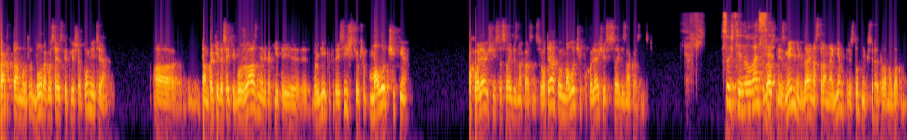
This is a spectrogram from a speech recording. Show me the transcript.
как там вот было такое советское клише, помните? А, там какие-то всякие буржуазные или какие-то другие капиталистические, в общем, молодчики, похваляющиеся своей безнаказанностью. Вот я такой молодчик, похваляющийся своей безнаказанностью. Слушайте, ну у вас... Государственный изменник, да, иностранный агент, преступник, все это в одном флаконе.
